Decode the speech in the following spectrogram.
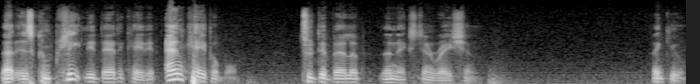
that is completely dedicated and capable to develop the next generation. Thank you.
